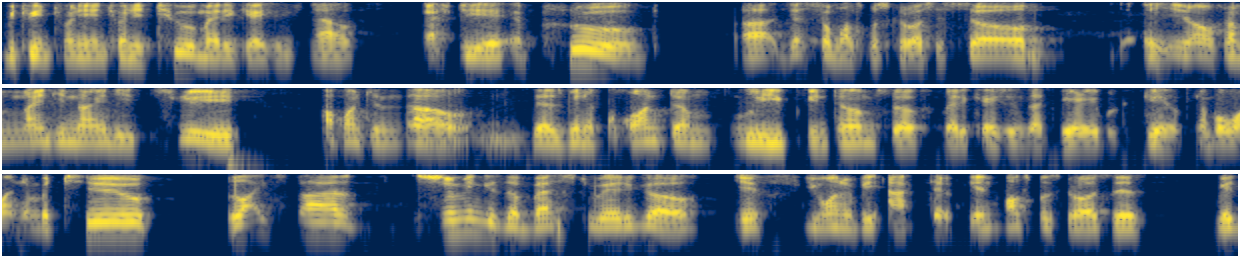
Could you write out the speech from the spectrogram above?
between 20 and 22 medications now, FDA approved uh, just for multiple sclerosis. So, you know, from 1993 up until now, there's been a quantum leap in terms of medications that we are able to give. Number one. Number two, lifestyle. Swimming is the best way to go if you want to be active. In multiple sclerosis, with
